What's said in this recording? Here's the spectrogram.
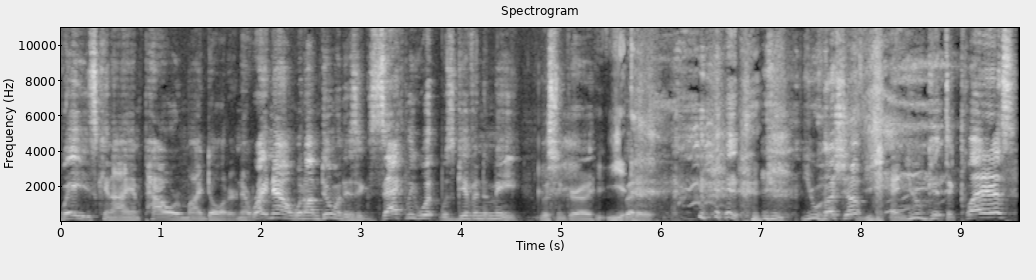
ways can I empower my daughter? Now, right now, what I'm doing is exactly what was given to me. Listen, girl, you Yeah. better you, you hush up and you get to class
